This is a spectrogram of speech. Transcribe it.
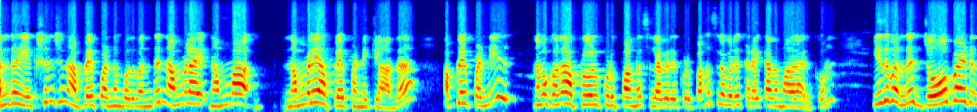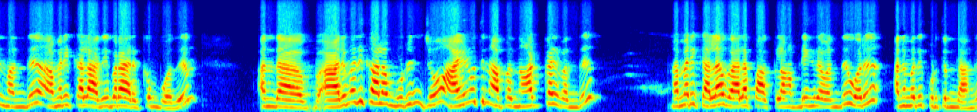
அந்த எக்ஸ்டென்ஷன் அப்ளை பண்ணும்போது வந்து நம்மளை நம்ம நம்மளே அப்ளை பண்ணிக்கலாம். அதை அப்ளை பண்ணி நமக்கு வந்து அப்ரூவல் கொடுப்பாங்க. சில பேருக்கு கொடுப்பாங்க. சில பேருக்கு கிடைக்காத மாதிரி இருக்கும். இது வந்து ஜோ பைடன் வந்து அமெரிக்கால அதிபரா இருக்கும்போது அந்த அனுமதி காலம் முடிஞ்சும் ஐநூத்தி நாற்பது நாட்கள் வந்து அமெரிக்கால வேலை பார்க்கலாம் அப்படிங்கிற வந்து ஒரு அனுமதி கொடுத்திருந்தாங்க.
